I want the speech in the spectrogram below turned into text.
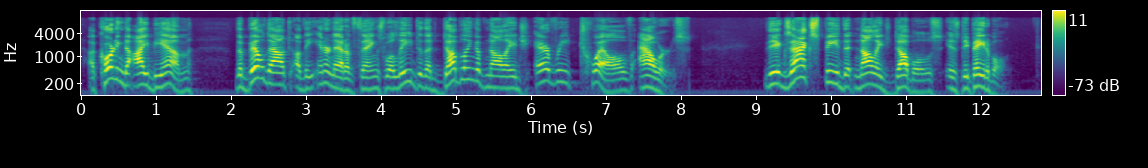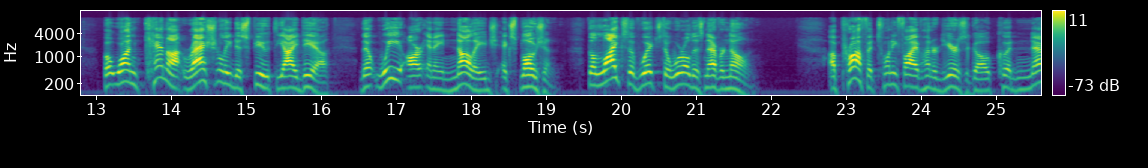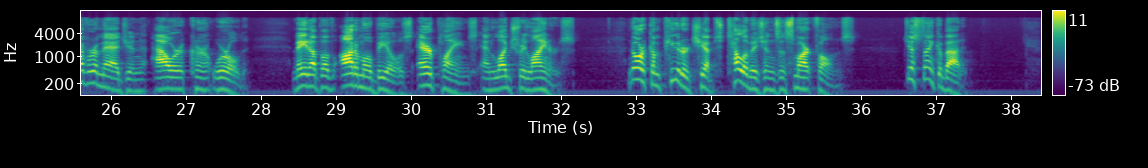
According to IBM, the build out of the Internet of Things will lead to the doubling of knowledge every 12 hours. The exact speed that knowledge doubles is debatable, but one cannot rationally dispute the idea that we are in a knowledge explosion, the likes of which the world has never known. A prophet 2,500 years ago could never imagine our current world made up of automobiles, airplanes, and luxury liners, nor computer chips, televisions, and smartphones. Just think about it.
